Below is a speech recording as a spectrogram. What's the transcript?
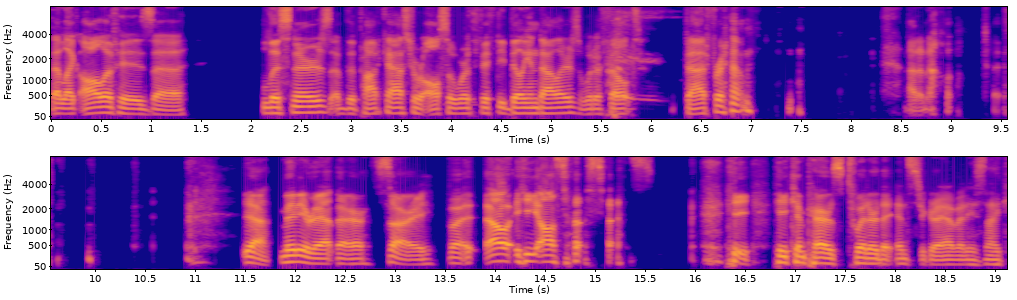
that like all of his uh listeners of the podcast who are also worth 50 billion dollars would have felt bad for him. I don't know. Yeah, mini rant there. Sorry, but oh, he also says he he compares Twitter to Instagram, and he's like,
